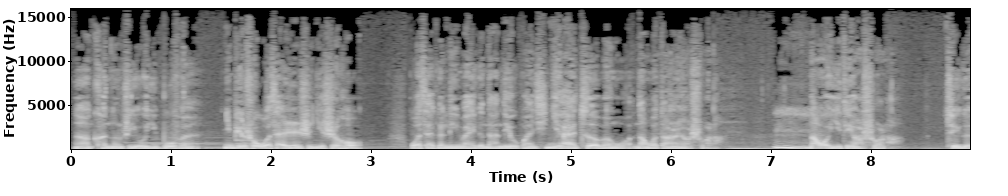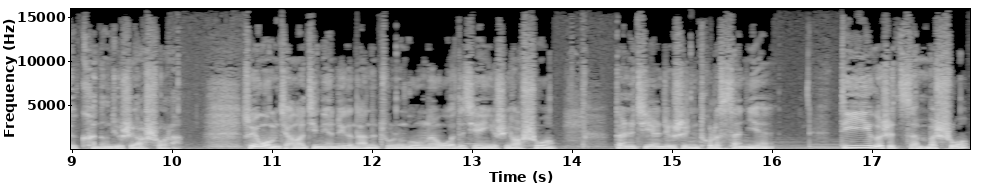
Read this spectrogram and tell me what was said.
那可能是有一部分。你比如说，我在认识你之后，我再跟另外一个男的有关系，你来责问我，那我当然要说了。嗯，那我一定要说了，这个可能就是要说了。所以我们讲到今天这个男的主人公呢，我的建议是要说。但是既然这个事情拖了三年，第一个是怎么说，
